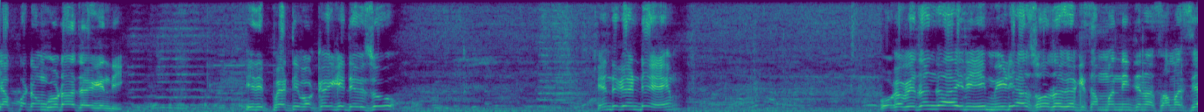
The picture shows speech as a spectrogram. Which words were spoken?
చెప్పడం కూడా జరిగింది. ఇది ప్రతి ఒక్కరికి తెలుసు. ఎందుకంటే ఒక విధంగా ఇది మీడియా సోదరులకి సంబంధించిన సమస్య.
